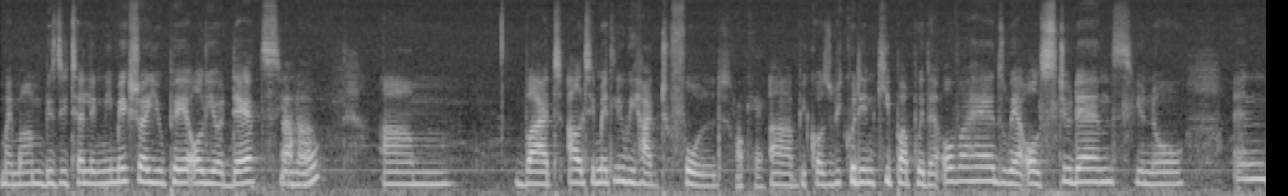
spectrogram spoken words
my mom busy telling me, make sure you pay all your debts, you Uh-huh. know. Um, but ultimately, we had to fold Okay. uh, because we couldn't keep up with the overheads. We are all students, you know, and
